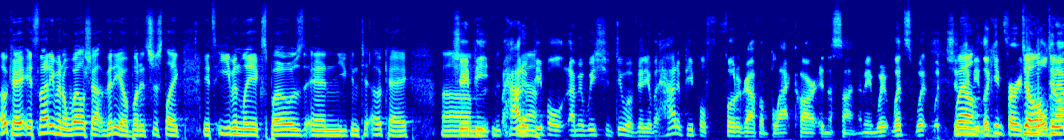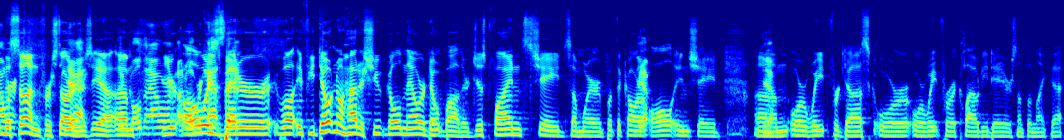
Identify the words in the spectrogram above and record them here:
okay, it's not even a well shot video, but it's just like it's evenly exposed, and you can t- okay. Um, JP, how do yeah. people? I mean, we should do a video, but how do people photograph a black car in the sun? I mean, what's what? what should Well, they be looking for? don't golden do it in hour? the sun for starters. Yeah, Yeah, the um, golden hour, You're always overcast day. better. Well, if you don't know how to shoot golden hour, don't bother. Just find shade somewhere and put the car Yep. all in shade, um, or wait for dusk, or or wait for a cloudy day or something like that.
